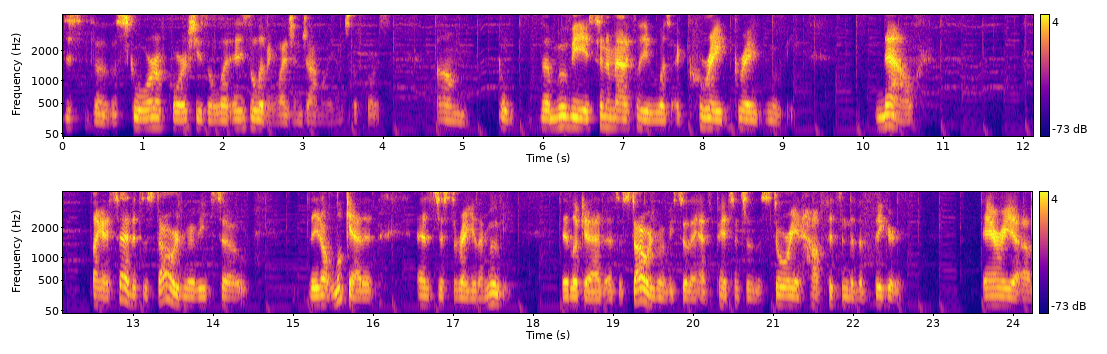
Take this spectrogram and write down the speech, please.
just the the score, of course. He's a he's a living legend, John Williams, of course. Um, the, the movie cinematically was a great, great movie. Now, like I said, it's a Star Wars movie, so they don't look at it as just a regular movie. They look at it as a Star Wars movie, so they have to pay attention to the story and how it fits into the bigger area of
